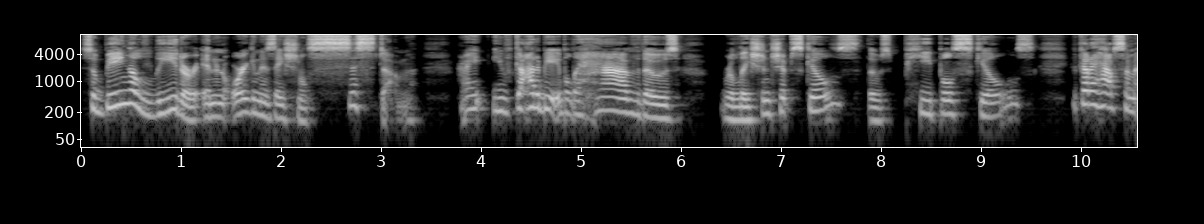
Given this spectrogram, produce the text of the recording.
So, being a leader in an organizational system, right, you've got to be able to have those relationship skills, those people skills. You've got to have some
